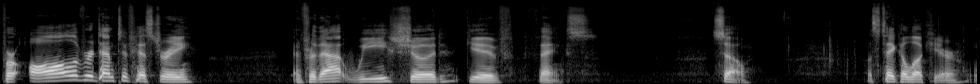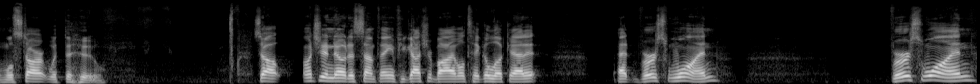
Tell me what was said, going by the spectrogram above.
for all of redemptive history, and for that we should give thanks. So, let's take a look here. We'll start with the who. So I want you to notice something. If you got your Bible, take a look at it. At verse 1, verse 1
